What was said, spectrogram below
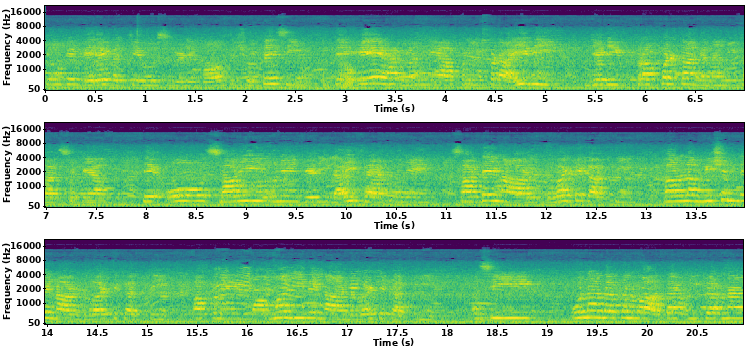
ਕਿਉਂਕਿ ਮੇਰੇ ਬੱਚੇ ਉਸ ਵੇਲੇ ਬਹੁਤ ਛੋਟੇ ਸੀ ਤੇ ਇਹ ਹਰਮਨ ਨੇ ਆਪਣੀ ਪੜ੍ਹਾਈ ਵੀ ਜਿਹੜੀ ਪ੍ਰੋਪਰ ਢੰਗ ਨਾਲ ਨਹੀਂ ਕਰ ਸਕਿਆ ਤੇ ਉਹ ਸਾਰੀ ਉਹਨੇ ਜਿਹੜੀ ਲਾਈਫ ਹੈ ਉਹਨੇ ਸਾਡੇ ਨਾਲ ਡਿਵਰਟ ਕਰਤੀ, ਖਾਲਸਾ ਮਿਸ਼ਨ ਦੇ ਨਾਲ ਡਿਵਰਟ ਕਰਤੀ, ਆਪਣੇ ਮਾਮਾ ਜੀ ਦੇ ਨਾਲ ਡਿਵਰਟ ਕਰਤੀ। ਅਸੀਂ ਉਹਨਾਂ ਦਾ ਧੰਨਵਾਦ ਤਾਂ ਕੀ ਕਰਨਾ,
